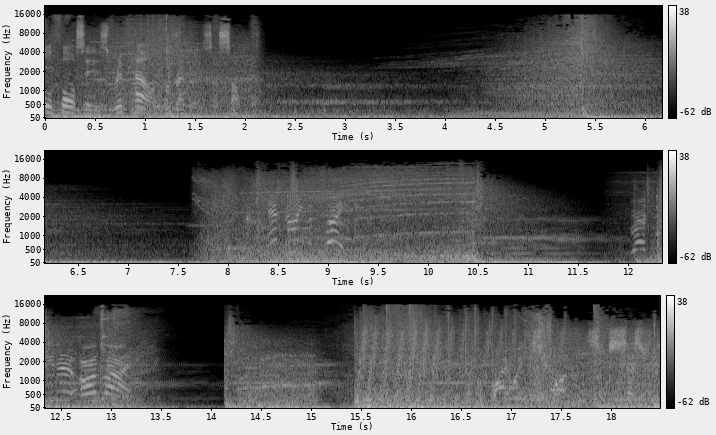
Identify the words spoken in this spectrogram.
All forces, repel the rebels' assault. Entering the fight! Black Leader online! Flywing Squadron successfully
